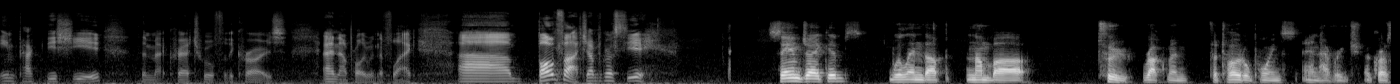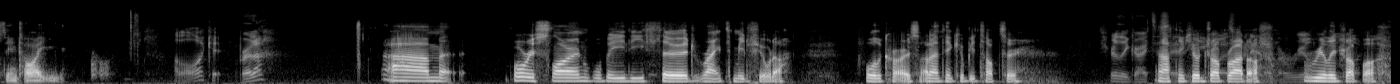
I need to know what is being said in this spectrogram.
impact this year than Matt Crouch will for the Crows. And they'll probably win the flag. Um, Bonfire, jump across to you. Sam Jacobs will end up number two ruckman for total points and average across the entire year. I like it. Bretta? Um, Rory Sloane will be the third ranked midfielder for the Crows. I don't think he'll be top two. It's really great to And I think he'll drop right off. out on a real Really drop off.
